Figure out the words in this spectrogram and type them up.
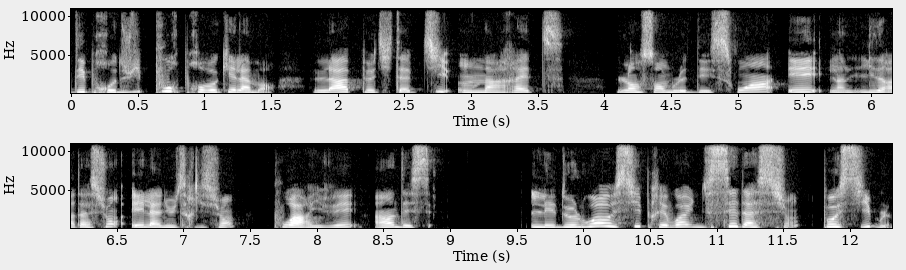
des produits pour provoquer la mort. Là, petit à petit, on arrête l'ensemble des soins et l'hydratation et la nutrition pour arriver à un décès. Les deux lois aussi prévoient une sédation possible,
